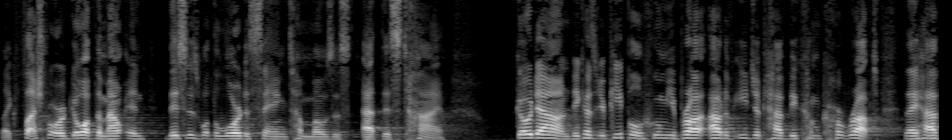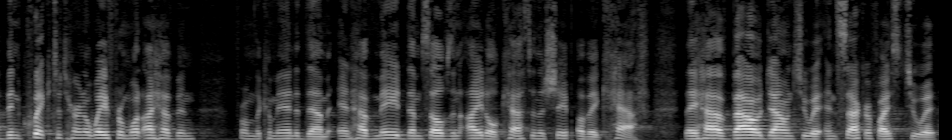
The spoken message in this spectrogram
like flash forward, go up the mountain. This is what the Lord is saying to Moses at this time. Go down, because your people whom you brought out of Egypt have become corrupt. They have been quick to turn away from what I have been from the commanded them, and have made themselves an idol cast in the shape of a calf. They have bowed down to it and sacrificed to it,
